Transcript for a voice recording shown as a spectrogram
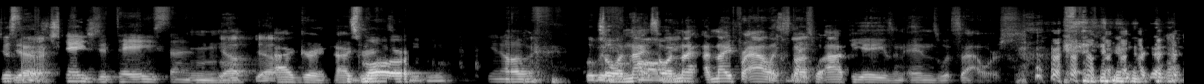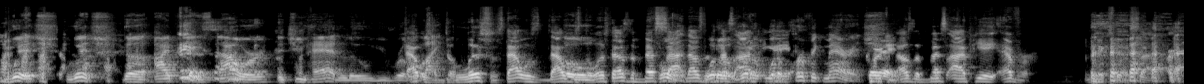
Just Yeah. to change the taste and Mhm. Yep. Yep. I agree. I it's agree. more Mhm. you know. Little bit So a night, so a night, a night for Alex Less starts with IPAs and ends with sours. which which the IPA sour that you had, Lou, you really That was liked. delicious. That was that was Oh, delicious. That was the best. Boom. that was the what, best a, what, a, what IPA. a perfect marriage. Correct. that was the best IPA ever. Mixed with sour.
